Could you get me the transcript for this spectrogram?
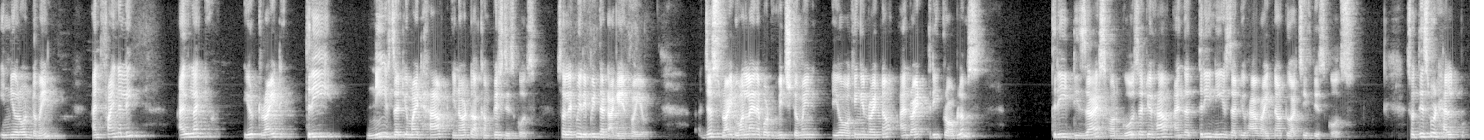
in your own domain. And finally, I would like you to write three needs that you might have in order to accomplish these goals. So let me repeat that again for you. Just write one line about which domain you're working in right now and write three problems, three desires or goals that you have, and the three needs that you have right now to achieve these goals. So this would help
